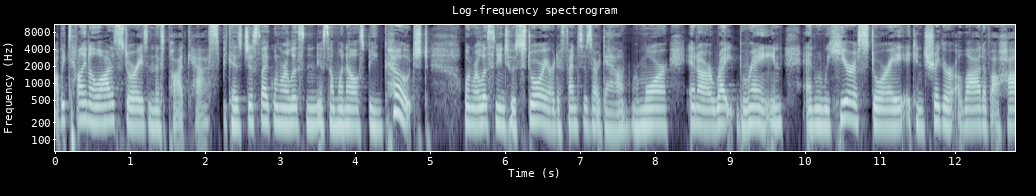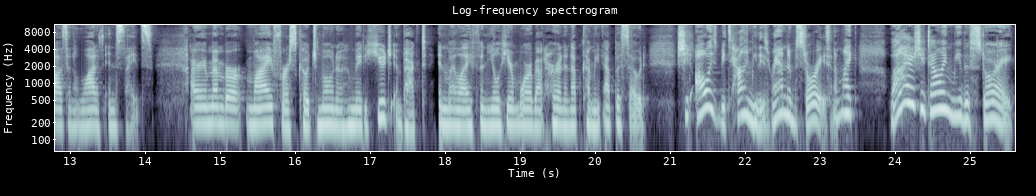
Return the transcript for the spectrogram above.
I'll be telling a lot of stories in this podcast because just like when we're listening to someone else being coached, when we're listening to a story, our defenses are down. We're more in our right brain. And when we hear a story, it can trigger a lot of ahas and a lot of insights. I remember my first coach, Mona, who made a huge impact in my life, and you'll hear more about her in an upcoming episode. She'd always be telling me these random stories. And I'm like, why is she telling me this story?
